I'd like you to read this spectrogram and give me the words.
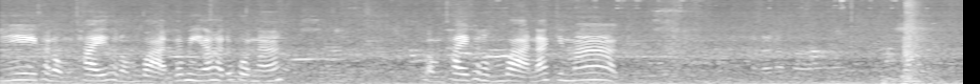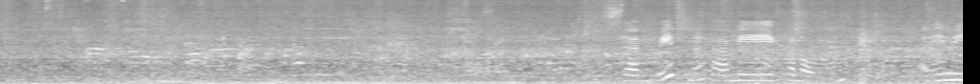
นี่ขนมไทยขนมหวานก็มีนะคะทุกคนนะ นมไทยขนมหวานน่ากินมาก แซนด์วิชนะคะ มีขนม อันนี้มี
